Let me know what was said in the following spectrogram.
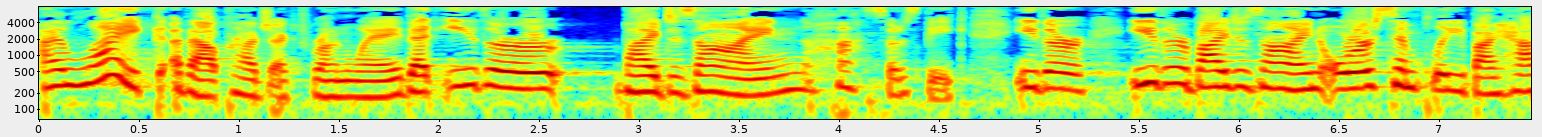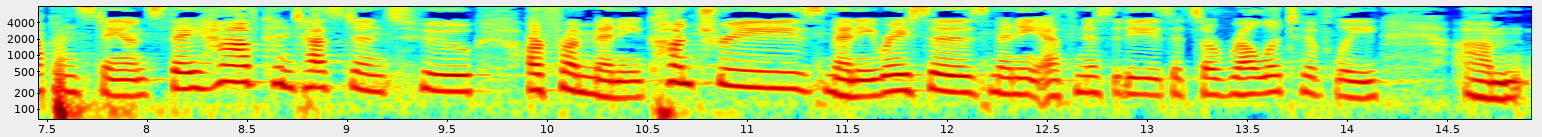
I like about Project Runway that either by design, so to speak, either, either by design or simply by happenstance, they have contestants who are from many countries, many races, many ethnicities. It's a relatively, um,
